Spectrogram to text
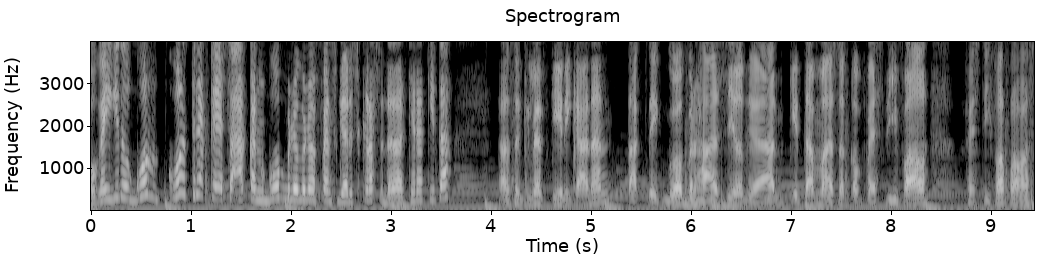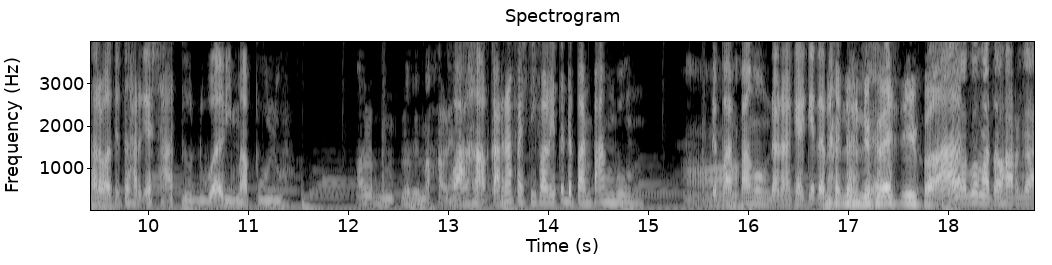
oke gitu. Gue gue teriak kayak seakan gue bener-bener fans garis keras dan akhirnya kita langsung lihat kiri kanan taktik gue berhasil kan? Kita masuk ke festival. Festival kalau nggak salah waktu itu harganya satu dua lima puluh. Oh lebih, lebih mahal ya? Mahal karena festival itu depan panggung Oh. depan panggung dan akhirnya kita nonton di festival Soalnya gue gak tahu harga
